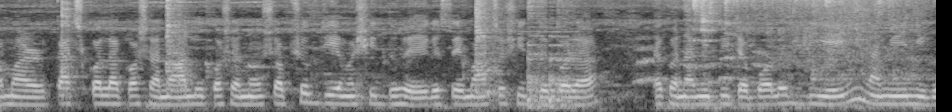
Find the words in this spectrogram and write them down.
আমার কাঁচকলা কষানো, আলু কষানো, সব সবজি আমার সিদ্ধ হয়ে গেছে, মাছও সিদ্ধ করা। এখন আমি দুইটা বলদ দিয়েই নামিয়ে নিব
